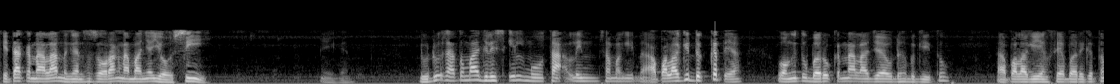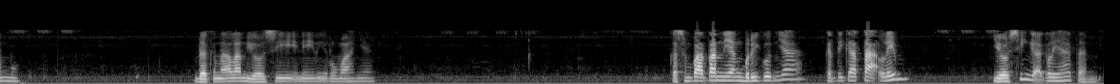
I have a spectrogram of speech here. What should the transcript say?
kita kenalan dengan seseorang namanya Yosi Iya kan? Duduk satu majelis ilmu, taklim sama kita. Apalagi deket ya. Wong itu baru kenal aja udah begitu. Apalagi yang setiap hari ketemu. Udah kenalan Yosi ini ini rumahnya. Kesempatan yang berikutnya ketika taklim Yosi nggak kelihatan.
